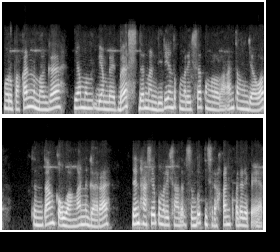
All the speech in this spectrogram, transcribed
merupakan lembaga yang, yang bebas dan mandiri untuk memeriksa pengelolaan tanggung jawab tentang keuangan negara dan hasil pemeriksaan tersebut diserahkan kepada DPR.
